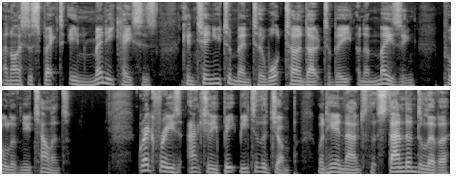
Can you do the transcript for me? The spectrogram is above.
and I suspect in many cases continue to mentor what turned out to be an amazing pool of new talent. Greg Friese actually beat me to the jump when he announced that Stand and Deliver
